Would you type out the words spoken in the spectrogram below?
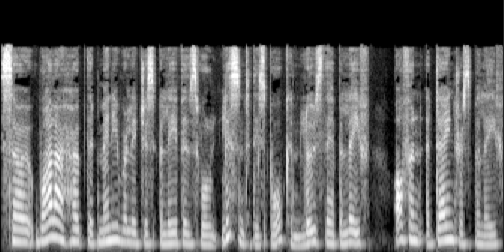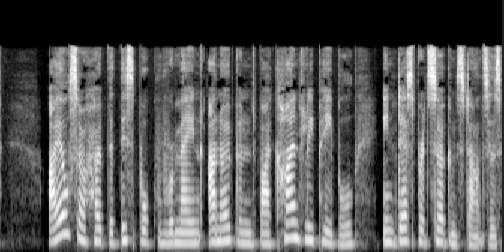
So, while I hope that many religious believers will listen to this book and lose their belief, often a dangerous belief, I also hope that this book will remain unopened by kindly people in desperate circumstances,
